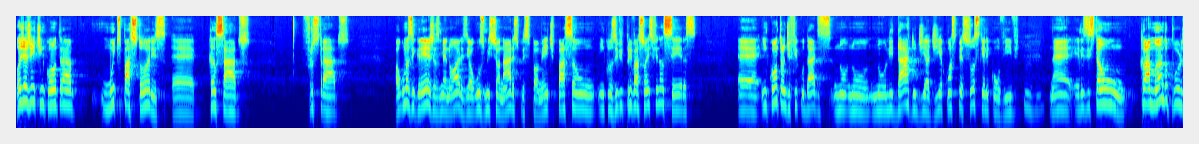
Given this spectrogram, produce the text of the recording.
Hoje a gente encontra muitos pastores é, cansados, frustrados. Algumas igrejas menores e alguns missionários, principalmente, passam, inclusive, privações financeiras, é, encontram dificuldades no, no, no, lidar do dia a dia com as pessoas que ele convive. Uhum. Né? Eles estão clamando por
